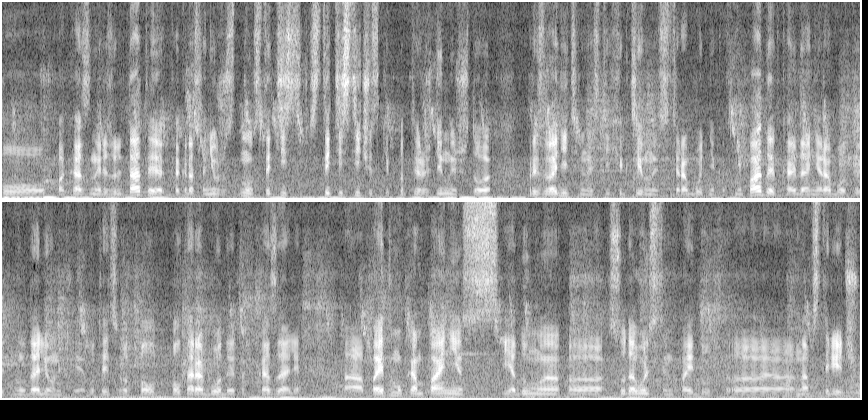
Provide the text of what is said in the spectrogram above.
по показанные результаты, как раз они уже ну, стати статистически подтверждены, что производительность, эффективность работников не падает, когда они работают на удаленке. Вот эти вот пол полтора года это показали. А, поэтому компании, я думаю, э, с удовольствием пойдут э, навстречу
